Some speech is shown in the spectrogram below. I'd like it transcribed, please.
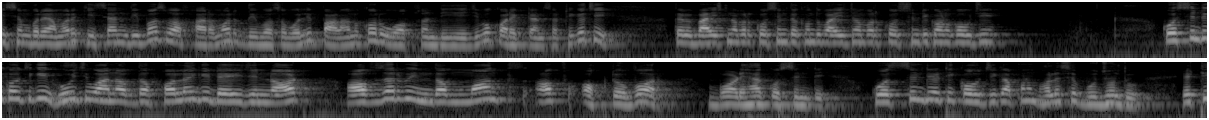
ডিসেম্বরে আমার কিষান দিবস বা ফার্মর দিবস বলে পালন করু অপশন ডি হয়ে যাব করেক্ট আনসর ঠিক আছে তবে বাইশ নম্বর কোশ্চিন দেখুন বাইশ নম্বর কোশ্চিনটি কণ কৌছি কোশ্চিনটি কৌছি কি which one of the following day is not observe in the month of October বঢ়িয়া কোশ্চিনটি কোশ্চিনটি এটি কৌছি কি আপনার ভালসে বুঝতু এটি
